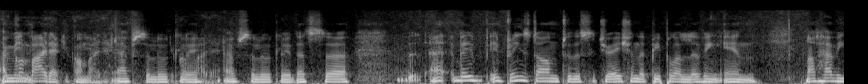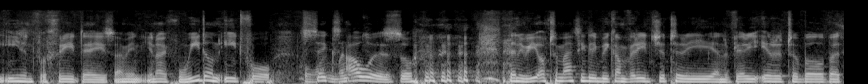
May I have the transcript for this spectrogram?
I you mean, can't buy that. You can't buy that. Absolutely, You can't buy that. absolutely. That's uh, uh, but it brings down to the situation that people are living in, not having eaten for three days. I mean, you know, if we don't eat for, For six hours, or then we automatically become very jittery and very irritable. But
